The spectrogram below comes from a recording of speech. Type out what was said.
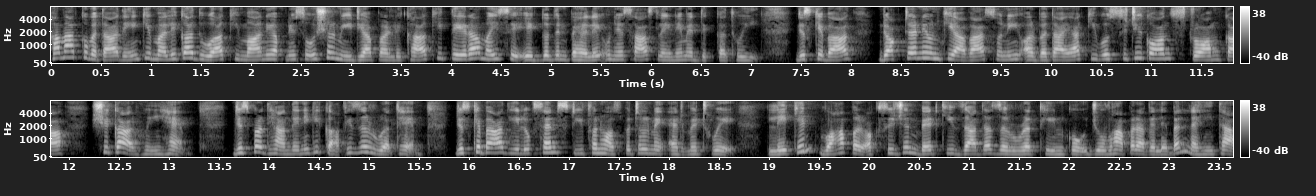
हम आपको बता दें कि मलिका दुआ की माँ ने अपने सोशल मीडिया पर लिखा कि 13 मई से एक दो दिन पहले उन्हें सांस लेने में दिक्कत हुई, जिसके बाद डॉक्टर ने उनकी आवाज़ सुनी और बताया कि वो सिटीकॉन स्ट्रॉम का शिकार हुई हैं, जिस पर ध्यान देने की काफ़ी ज़रूरत है। जिसके बाद ये लोग सेंट स्टीफन हॉस्पिटल में एडमिट हुए, लेकिन वहाँ पर ऑक्सीजन बेड की ज़्यादा ज़रूरत थी इनको, जो वहाँ पर अवेलेबल नहीं था।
